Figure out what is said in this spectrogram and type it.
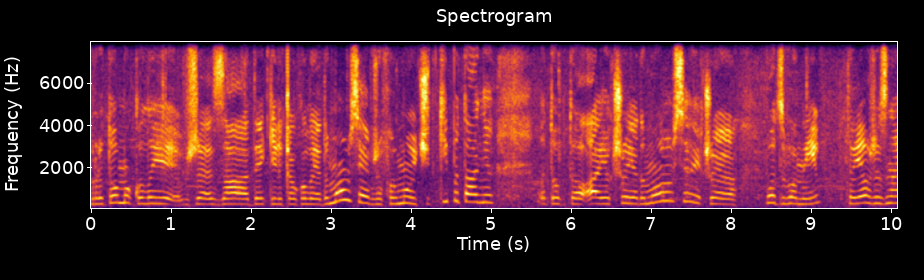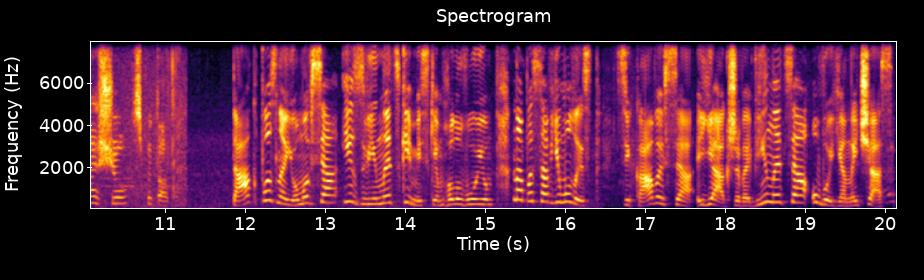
при тому, коли вже за декілька, коли я домовився, я вже формую чіткі питання. Тобто, а якщо я домовився, якщо я подзвонив, то я вже знаю, що спитати. Так познайомився із Вінницьким міським головою. Написав йому лист. Цікавився, як живе Вінниця у воєнний час.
